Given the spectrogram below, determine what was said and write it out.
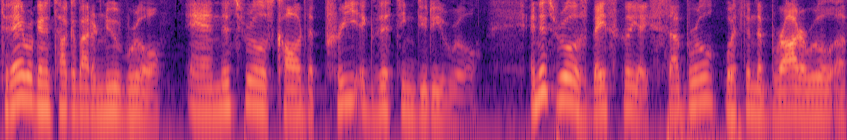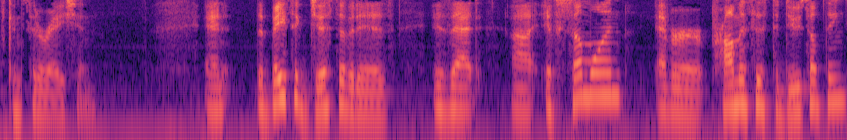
Today we're going to talk about a new rule, and this rule is called the pre existing duty rule. And this rule is basically a sub rule within the broader rule of consideration. And the basic gist of it is is that uh, if someone ever promises to do something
